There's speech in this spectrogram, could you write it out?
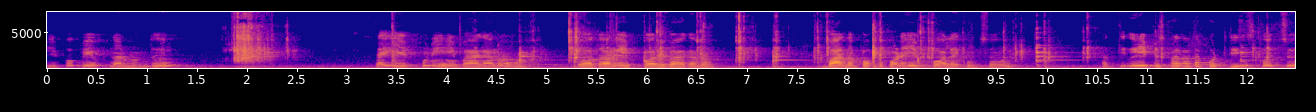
జీడిపప్పు వేపుతున్నాను ముందు. ఇలా వేపుకుని బాగాను గోదావరి వేపుకోవాలి బాగాను. బాదం పప్పు కూడా వేపుకోవాలి కొంచెం. అది వేపించుకున్న తర్వాత పొట్టు తీసేసుకోవచ్చు.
